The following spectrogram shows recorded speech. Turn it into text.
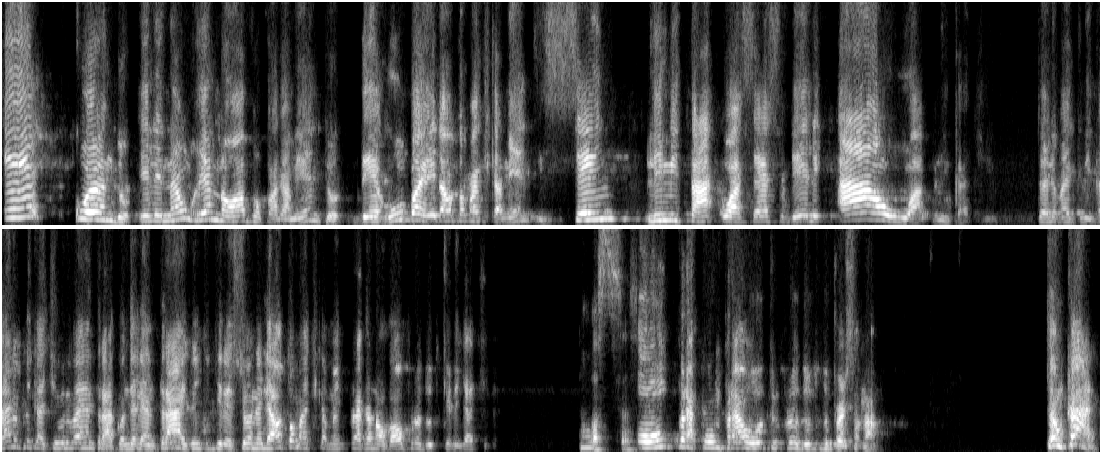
E quando ele não renova o pagamento, derruba ele automaticamente, sem limitar o acesso dele ao aplicativo. Então, ele vai clicar no aplicativo e vai entrar. Quando ele entrar, a gente direciona ele automaticamente para renovar o produto que ele já tinha. Nossa. Ou para comprar outro produto do personal. Então, cara,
